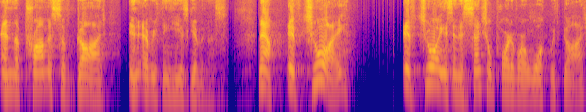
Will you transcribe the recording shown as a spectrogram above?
and the promise of God in everything He has given us. Now, if joy, if joy is an essential part of our walk with God,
